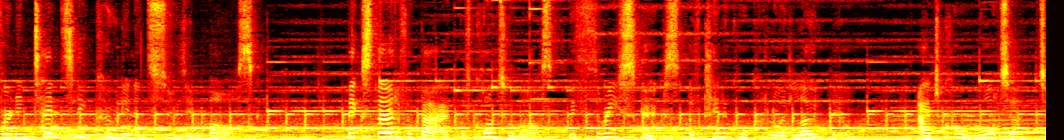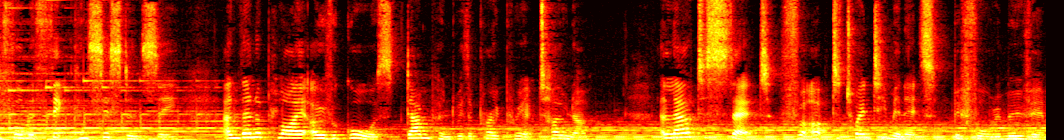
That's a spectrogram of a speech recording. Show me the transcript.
for an intensely cooling and soothing mask. Mix third of a bag of contour mask with three scoops of clinical colloidal oatmeal Add cool water to form a thick consistency and then apply over gauze dampened with appropriate toner. Allow to set for up to 20 minutes before removing.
